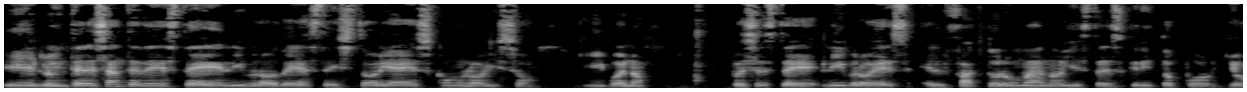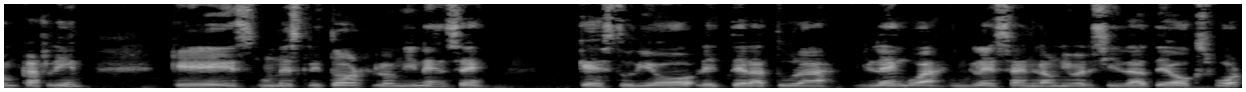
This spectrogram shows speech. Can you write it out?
lo interesante de este libro, de esta historia, es cómo lo hizo. Y bueno, pues este libro es El factor humano y está escrito por John Carlin, que es un escritor londinense que estudió literatura y lengua inglesa en la Universidad de Oxford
